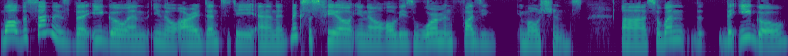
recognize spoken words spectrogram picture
Well, the sun is the ego and, you know, our identity, and it makes us feel, you know, all these warm and fuzzy emotions. Uh, so when the, the ego,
